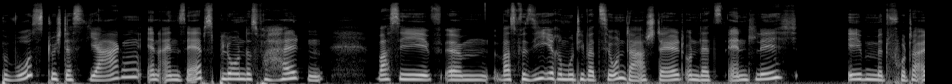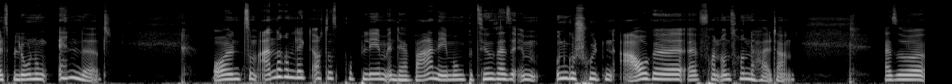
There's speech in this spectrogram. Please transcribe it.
bewusst durch das Jagen in ein selbstbelohnendes Verhalten, was sie, ähm, was für sie ihre Motivation darstellt und letztendlich eben mit Futter als Belohnung endet. Und zum anderen liegt auch das Problem in der Wahrnehmung beziehungsweise im ungeschulten Auge äh, von uns Hundehaltern. Also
